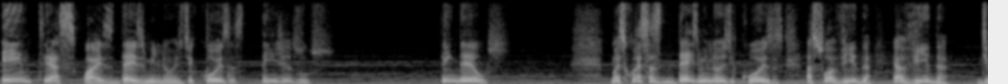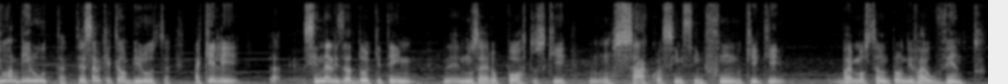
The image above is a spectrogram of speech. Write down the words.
entre as quais 10 milhões de coisas tem Jesus. Tem Deus. Mas com essas 10 milhões de coisas, a sua vida é a vida de uma biruta. Você sabe o que é uma biruta? Aquele ah, sinalizador que tem né, nos aeroportos, que um saco assim sem fundo, que, que vai mostrando para onde vai o vento.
